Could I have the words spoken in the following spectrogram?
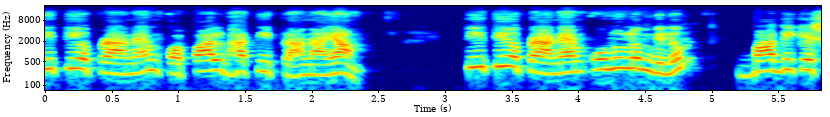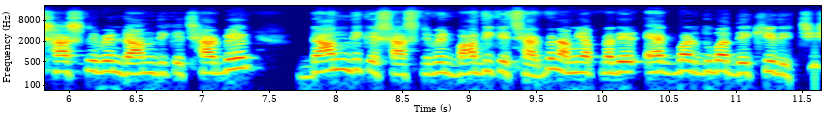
দ্বিতীয় প্রাণায়াম কপালভাতি প্রাণায়াম। তৃতীয় প্রাণায়াম অনুলোম বিলোম, বাঁ দিকে শ্বাস নেবেন, ডান দিকে ছাড়বেন। ডান দিকে শ্বাস নেবেন বাঁ দিকে ছাড়বেন। আমি আপনাদের একবার দুবার দেখিয়ে দিচ্ছি।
